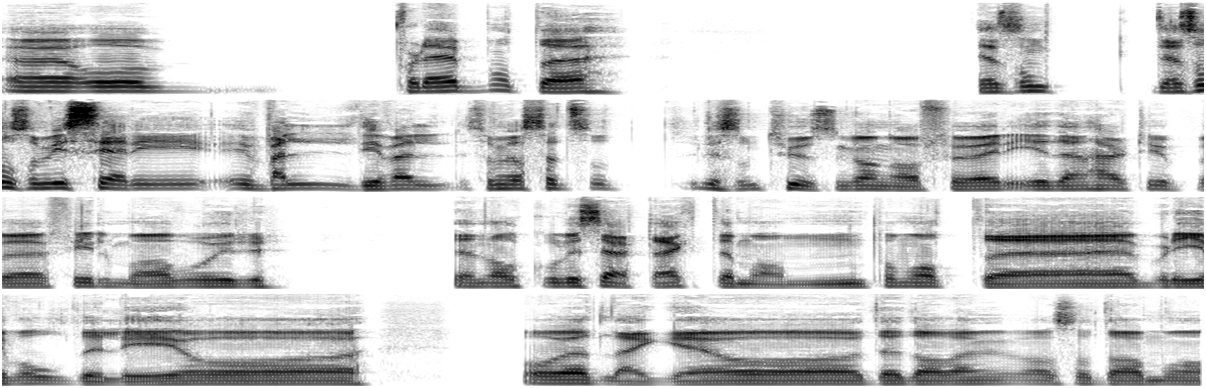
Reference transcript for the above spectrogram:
Uh, og, for det er på en måte det er sånn det er sånn som vi ser i, i veldig, veldig, som vi har sett så, liksom, tusen ganger før i denne type filmer, hvor den alkoholiserte ektemannen på en måte blir voldelig og, og ødelegger, og det er da, de, altså, da må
